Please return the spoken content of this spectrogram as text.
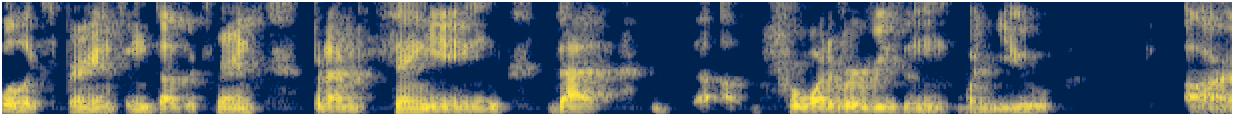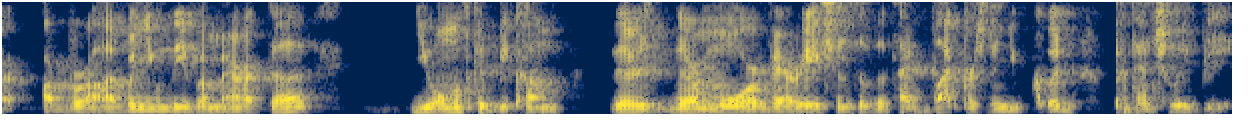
will experience and does experience. But I'm saying that uh, for whatever reason, when you are abroad, when you leave America, you almost could become there's there are more variations of the type of black person you could potentially be.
